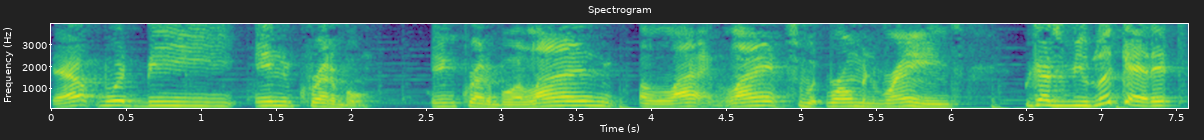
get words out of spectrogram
That would be incredible. Incredible. Align, align alliance with Roman Reigns. Because if you look at it,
